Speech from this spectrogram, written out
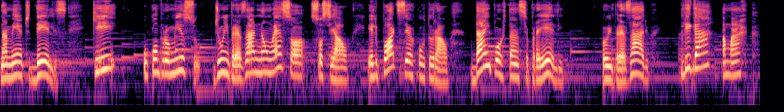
na mente deles que o compromisso de um empresário não é só social, ele pode ser cultural. Dá importância para ele, para o empresário, ligar a marca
